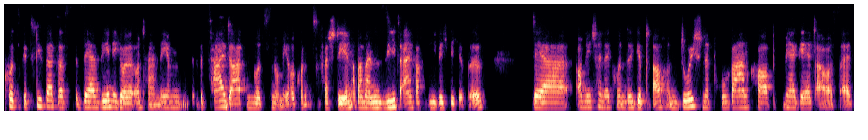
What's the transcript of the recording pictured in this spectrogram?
kurz geteasert, dass sehr wenige Unternehmen Bezahldaten nutzen, um ihre Kunden zu verstehen. Aber man sieht einfach, wie wichtig es ist. Der Omnichannel-Kunde gibt auch im Durchschnitt pro Warenkorb mehr Geld aus als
